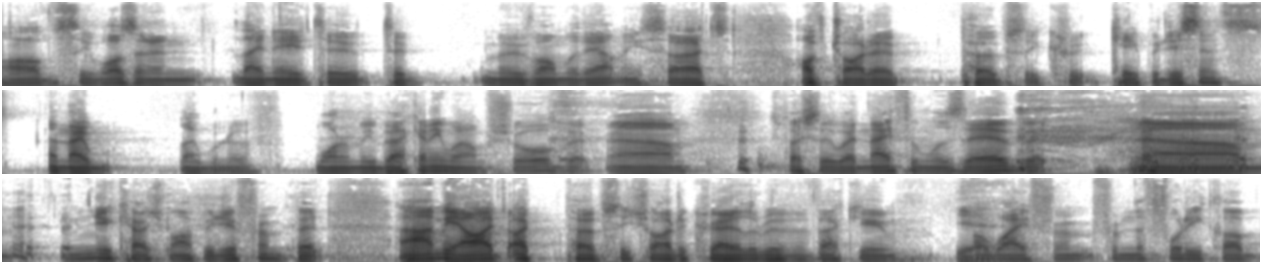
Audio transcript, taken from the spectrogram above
obviously wasn't, and they needed to to move on without me. So that's I've tried to purposely cr- keep a distance, and they they wouldn't have wanted me back anyway, I'm sure. But um, especially when Nathan was there. But um, new coach might be different. But um, yeah, I, I purposely tried to create a little bit of a vacuum Yeah. away from from the footy club.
